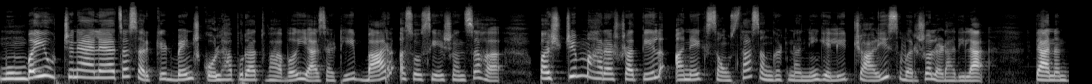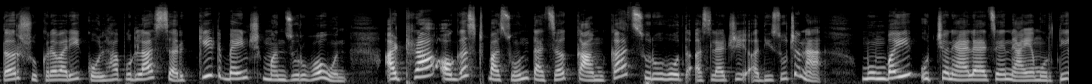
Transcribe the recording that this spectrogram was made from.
मुंबई उच्च न्यायालयाचं सर्किट बेंच कोल्हापुरात व्हावं यासाठी बार असोसिएशनसह पश्चिम महाराष्ट्रातील अनेक संस्था संघटनांनी गेली चाळीस वर्ष लढा दिला. त्यानंतर शुक्रवारी कोल्हापूरला सर्किट बेंच मंजूर होऊन अठरा ऑगस्टपासून त्याचं कामकाज सुरू होत असल्याची अधिसूचना मुंबई उच्च न्यायालयाचे न्यायमूर्ती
